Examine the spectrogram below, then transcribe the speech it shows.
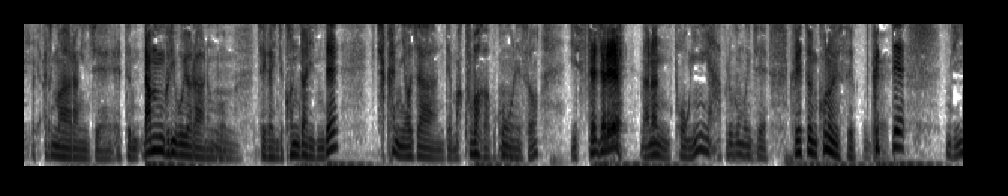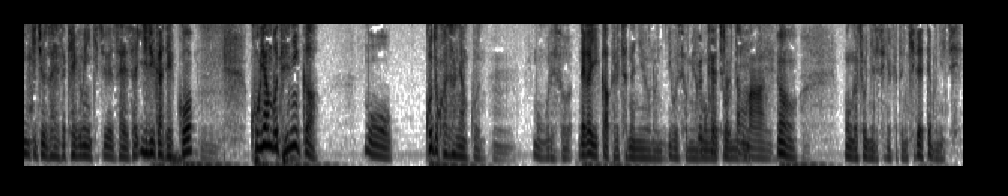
아줌마랑 이제 했던 남 그리고 여라는 거 음. 제가 이제 건달인데 착한 여자인데 막 구박하고 공원에서 이스테 저래 나는 봉이야 그리고 뭐 이제 그랬던 코너였어요. 네. 그때 이제 인기조사에서 개그맨 인기조사에서 1위가 됐고 음. 거기 한번 되니까 뭐 고독한 사냥꾼 음. 뭐 그래서 내가 이 카페를 찾는 이유는 이곳에 오면 뭔가 좋은 일이 망한. 어 뭔가 좋은 일이 생길 것 같은 기대 때문이지.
